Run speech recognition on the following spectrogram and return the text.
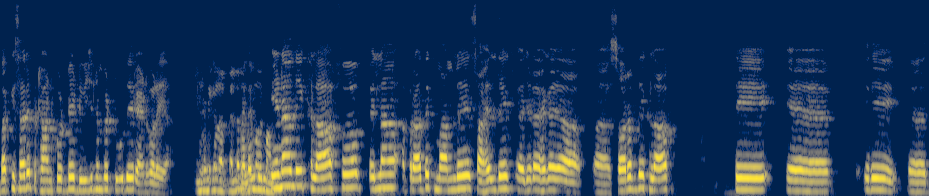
ਬਾਕੀ ਸਾਰੇ ਪਠਾਨਕੋਟ ਦੇ ਡਿਵੀਜ਼ਨ ਨੰਬਰ 2 ਦੇ ਰਹਿਣ ਵਾਲੇ ਆ। ਇਹਨਾਂ ਦੇ ਖਿਲਾਫ ਪਹਿਲਾਂ ਵੀ ਕੋਈ ਮਾਮਲਾ- ਇਹਨਾਂ ਦੇ ਖਿਲਾਫ ਪਹਿਲਾਂ ਅਪਰਾਧਿਕ ਮਾਮਲੇ ਸਾਹਿਲ ਦੇ ਅ, ਜਿਹੜਾ ਹੈਗਾ ਆ ਅ, ਸੌਰਵ ਦੇ ਖਿਲਾਫ ਤੇ ਅ, ਇਹਦੇ ਅ,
